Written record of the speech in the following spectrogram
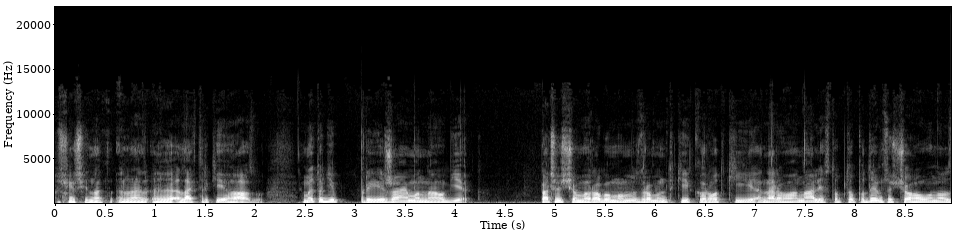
точніше електрики і газу. Ми тоді приїжджаємо на об'єкт. Перше, що ми робимо, ми зробимо такий короткий енергоаналіз, тобто подивимося, з чого воно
